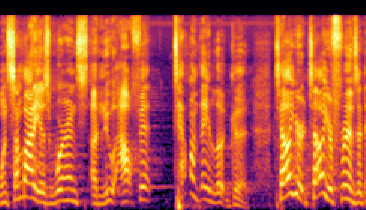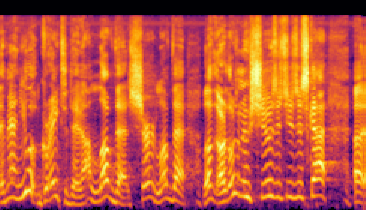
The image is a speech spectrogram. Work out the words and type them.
When somebody is wearing a new outfit, tell them they look good. Tell your, tell your friends that, man, you look great today. I love that shirt, love that. Love, are those new shoes that you just got? Uh,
